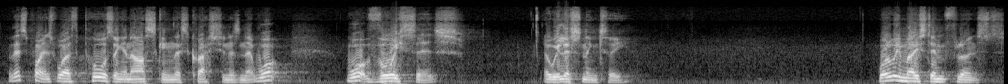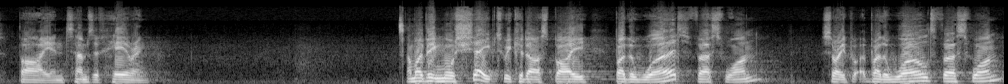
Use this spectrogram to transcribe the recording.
At this point, it's worth pausing and asking this question, isn't it? What, what voices are we listening to? What are we most influenced by in terms of hearing? Am I being more shaped, we could ask, by, by the word, verse 1? Sorry, by, by the world, verse 1?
